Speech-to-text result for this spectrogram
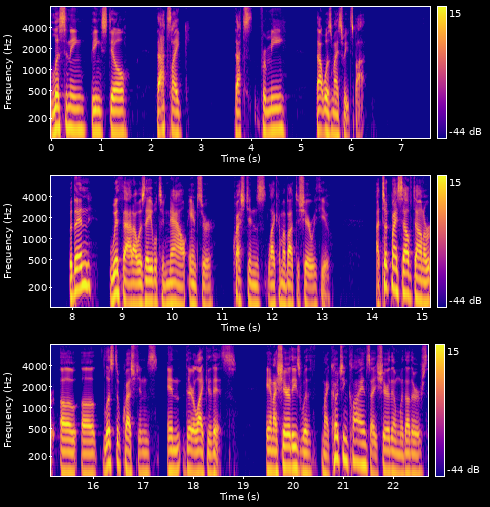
listening, being still, that's like that's for me that was my sweet spot. But then with that I was able to now answer questions like I'm about to share with you. I took myself down a, a, a list of questions and they're like this. And I share these with my coaching clients, I share them with others,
